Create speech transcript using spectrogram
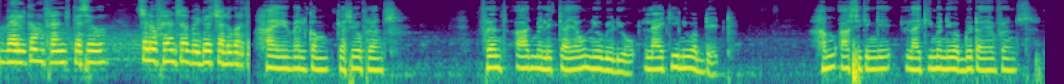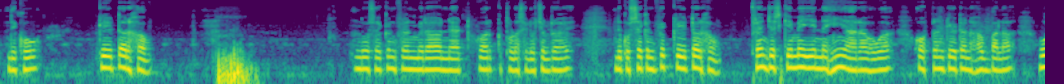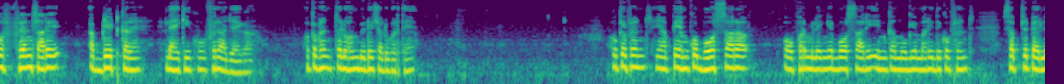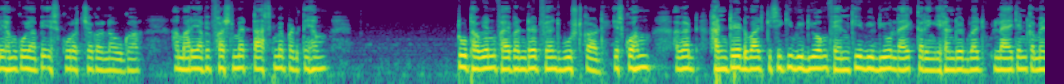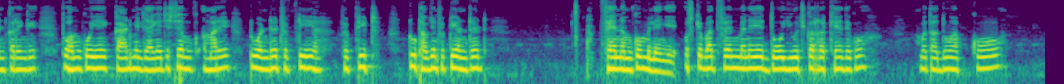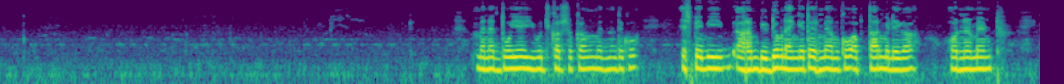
Welcome friend कैसे हो? चलो फ्रेंड्स, अब वीडियो चालू करते हाय, वेलकम। कैसे हो फ्रेंड्स? फ्रेंड्स, आज मैं लेके आया हूँ new video, Likee new update. हम आज सीखेंगे लाइकी में न्यू अपडेट आया है फ्रेंड्स। देखो, क्रिएटर हब। दो सेकंड फ्रेंड, मेरा नेटवर्क थोड़ा स्लो चल रहा है। देखो, सेकंड पे क्रिएटर हब। फ्रेंड जिसके में ये नहीं आ रहा होगा ऑप्शन क्रिएटर हब वाला, वो फ्रेंड सारे अपडेट करें लाइकी को, फिर आ जाएगा। ओके फ्रेंड चलो हम वीडियो चालू करते हैं। ओके फ्रेंड्स यहाँ पे हमको बहुत सारा ऑफ़र मिलेंगे, बहुत सारी इनकम होगी हमारी देखो फ्रेंड्स सबसे पहले हमको यहाँ पे स्कोर अच्छा करना होगा। हमारे यहाँ पे फ़र्स्ट में टास्क में पढ़ते हैं हम। Two thousand five hundred fans boost card इसको हम अगर हंड्रेड वाइट किसी की वीडियो, हम फ़ैन की वीडियो लाइक करेंगे hundred white like and comment करेंगे तो हमको ये कार्ड मिल जाएगा, जिससे हम हमारे two hundred fifty fifty two thousand fifty hundred fan हमको मिलेंगे। उसके बाद फ्रेंड मैंने ये दो यूज़ कर रखे हैं, देखो, बता दूँ आपको। मैंने दो ये यूज़ कर चुका हूँ। मैंने देखो, इस पर भी अगर हम वीडियो बनाएँगे तो इसमें हमको अवतार मिलेगा ऑर्नामेंट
